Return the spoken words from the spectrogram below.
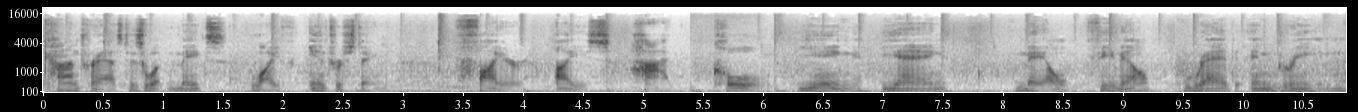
Contrast is what makes life interesting. Fire, ice, hot, cold, yin, yang, male, female, red, and green.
